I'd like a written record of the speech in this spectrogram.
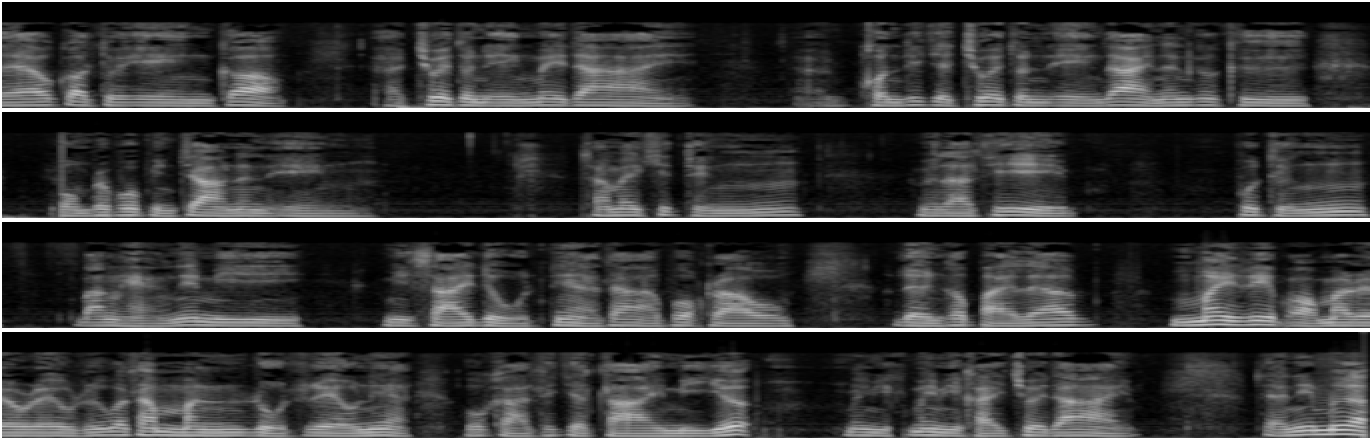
แล้วก็ตัวเองก็ช่วยตนเองไม่ได้ คนที่จะช่วยตนเองได้นั่นก็คือองค์พระผู้เป็นเจ้านั่นเองทำให้คิดถึงเวลาที่ พูดถึงบางแห่งเนี่ยมีมีทรายดูดเนี่ยถ้าพวกเราเดินเข้าไปแล้วไม่รีบออกมาเร็วๆ หรือว่าถ้ามันดูดเร็วเนี่ยโอกาสที่จะตายมีเยอะไม่มีไม่มีใครช่วยได้ แต่นี่เมื่อ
